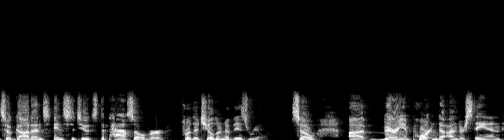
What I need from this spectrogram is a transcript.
so God institutes the Passover for the children of Israel. So, uh, very important to understand,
